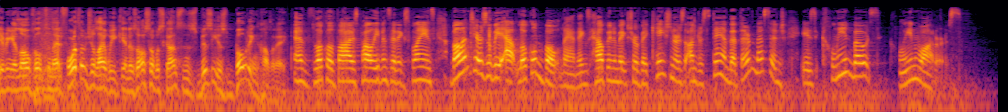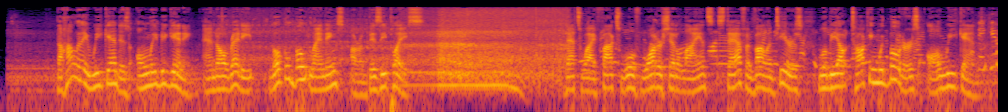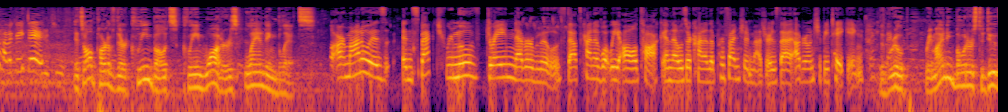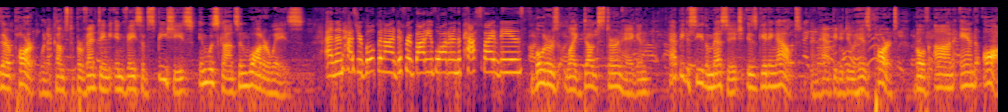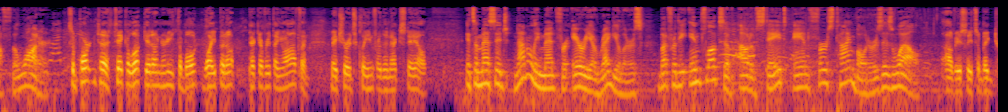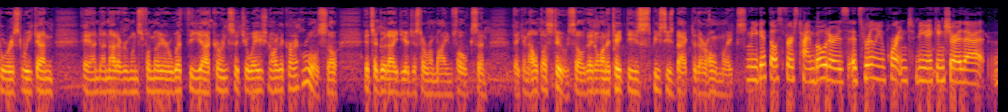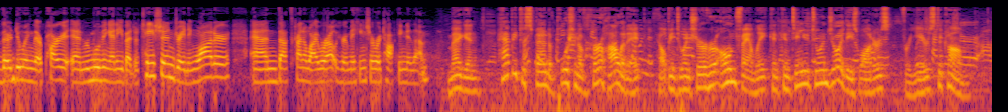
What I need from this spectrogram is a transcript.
Keeping it local tonight, 4th of July weekend is also Wisconsin's busiest boating holiday. And Local 5's Paul Evenson explains, volunteers will be at local boat landings helping to make sure vacationers understand that their message is clean boats, clean waters. The holiday weekend is only beginning, and already local boat landings are a busy place. That's why Fox Wolf Watershed Alliance staff and volunteers will be out talking with boaters all weekend. Thank you. Have a great day. It's all part of their Clean Boats, Clean Waters landing blitz. Our motto is inspect, remove, drain, never move. That's kind of what we all talk, and those are kind of the prevention measures that everyone should be taking. The group reminding boaters to do their part when it comes to preventing invasive species in Wisconsin waterways. And then has your boat been on a different body of water in the past five days? Boaters like Doug Sternhagen happy to see the message is getting out and happy to do his part, both on and off the water. It's important to take a look, get underneath the boat, wipe it up, pick everything off, and make sure it's clean for the next day out. It's a message not only meant for area regulars, but for the influx of out of state and first time boaters as well. Obviously, it's a big tourist weekend, and uh, not everyone's familiar with the uh, current situation or the current rules. So it's a good idea just to remind folks, and they can help us too. So they don't want to take these species back to their home lakes. When you get those first-time boaters, it's really important to be making sure that they're doing their part and removing any vegetation, draining water, and that's kind of why we're out here, making sure we're talking to them. Megan, happy to spend a portion of her holiday helping to ensure her own family can continue to enjoy these waters for years to come.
